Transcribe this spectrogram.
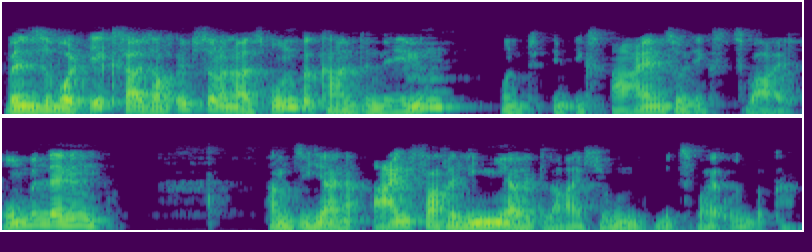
Wenn Sie sowohl x als auch y als Unbekannte nehmen und in x1 und x2 umbenennen, haben Sie hier eine einfache lineare Gleichung mit zwei Unbekannten.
